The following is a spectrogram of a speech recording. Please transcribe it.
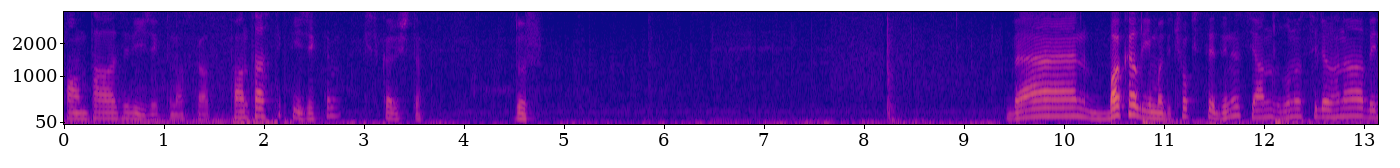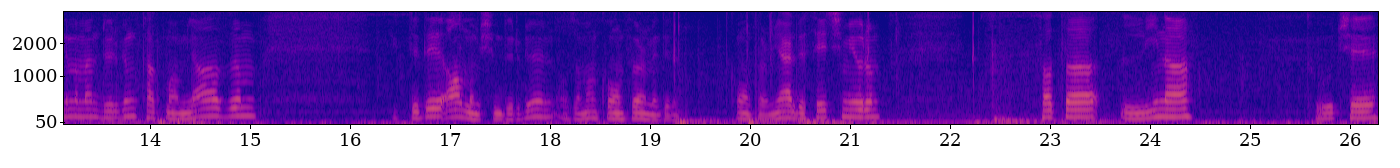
Fantazi diyecektim az kalsın. Fantastik diyecektim. İkisi karıştı. Dur. Ben bak hadi. Çok istediniz. Yalnız bunun silahına benim hemen dürbün takmam lazım. Yükledi. Almamışım dürbün. O zaman confirm edelim. Confirm. Yerde seçmiyorum. Sata, Lina, Tuğçe,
